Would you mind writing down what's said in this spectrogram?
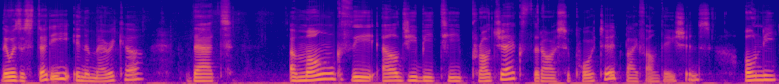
there was a study in America that among the LGBT projects that are supported by foundations, only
